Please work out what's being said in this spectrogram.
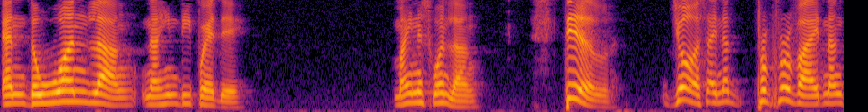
and the one lang na hindi pwede, minus one lang, still, Diyos ay nag-provide ng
